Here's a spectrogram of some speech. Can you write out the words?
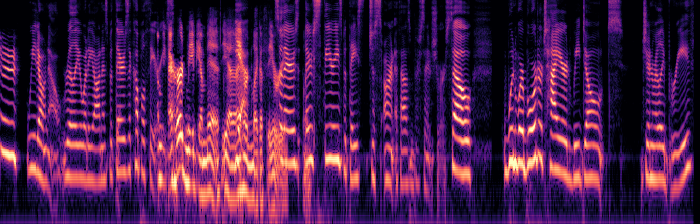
"Eh, we don't know really what a yawn is, but there's a couple theories. I mean, I heard maybe a myth. Yeah, I heard like a theory. So there's Like- there's theories, but they just aren't a thousand percent sure. So when we're bored or tired, we don't generally breathe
